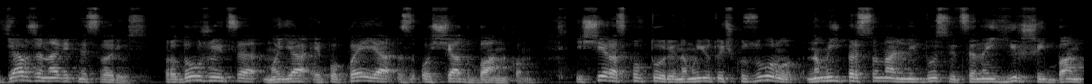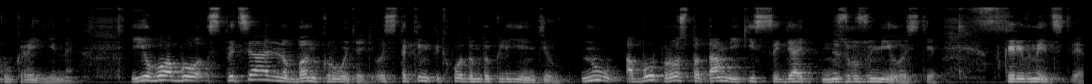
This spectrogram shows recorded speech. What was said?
Я вже навіть не сварюсь. Продовжується моя епопея з Ощадбанком. І ще раз повторюю, на мою точку зору, на мій персональний досвід, це найгірший банк України. І його або спеціально банкротять ось таким підходом до клієнтів, ну або просто там якісь сидять незрозумілості в керівництві.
